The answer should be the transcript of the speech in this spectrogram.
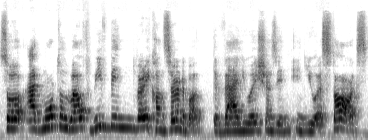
So at Morton Wealth, we've been very concerned about the valuations in, in US stocks.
